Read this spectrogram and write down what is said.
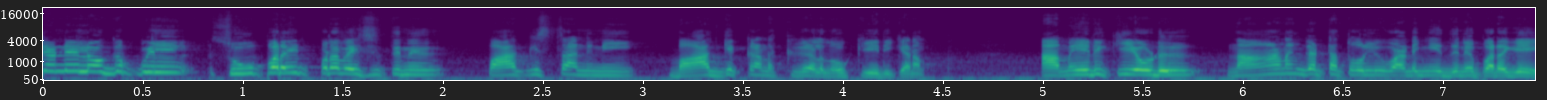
ട്വന്റി ലോകകപ്പിൽ സൂപ്പർ എയ്റ്റ് പ്രവേശത്തിന് പാകിസ്ഥാൻ ഇനി ഭാഗ്യക്കണക്കുകൾ നോക്കിയിരിക്കണം. അമേരിക്കയോട് നാണം കെട്ട തോൽവി വടങ്ങിയതിന് പിറകെ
